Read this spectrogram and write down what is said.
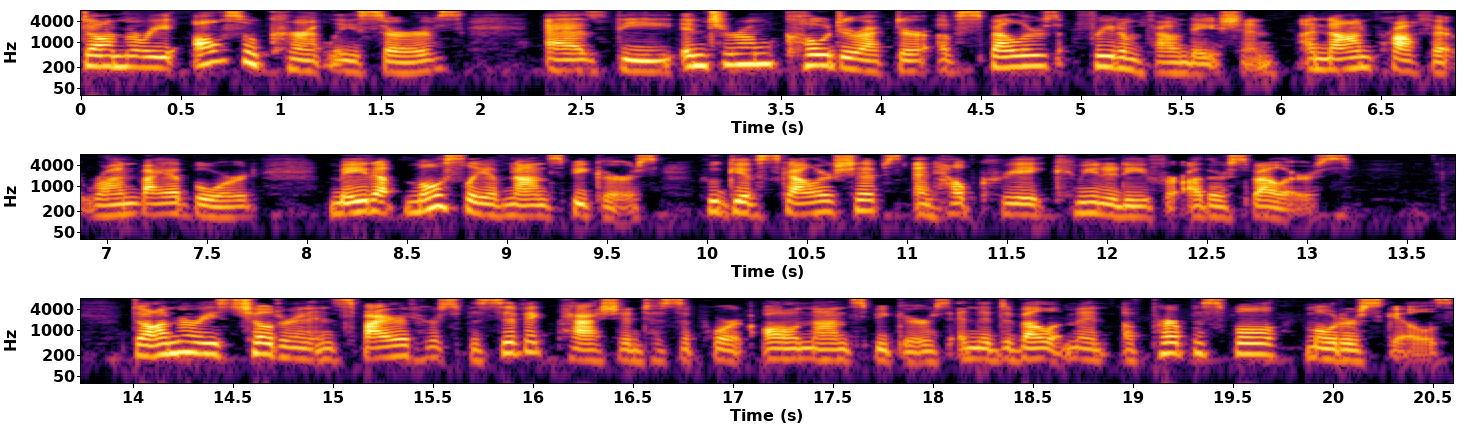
Dawn Marie also currently serves as the interim co director of Spellers Freedom Foundation, a nonprofit run by a board made up mostly of non speakers who give scholarships and help create community for other spellers. Dawn Marie's children inspired her specific passion to support all non speakers in the development of purposeful motor skills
